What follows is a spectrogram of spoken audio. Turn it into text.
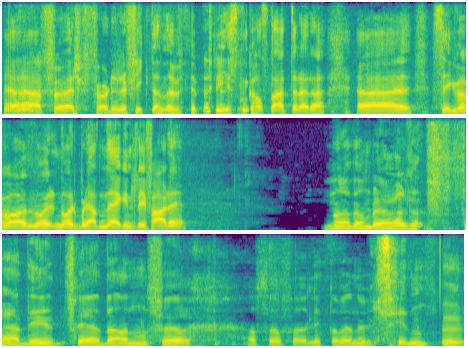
uh, før, før, dere fikk denne prisen kasta etter dere. Uh, Sigve, hva, når, når, ble den egentlig ferdig? Nei, Den ble vel ferdig fredagen før Altså for litt over en uke siden. Mm.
